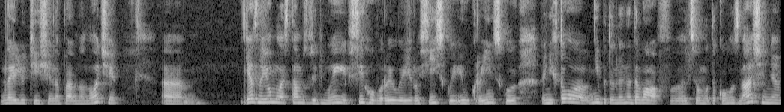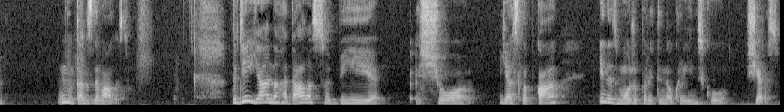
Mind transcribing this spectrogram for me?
найлютіші, напевно, ночі. Е, Я знайомилась там з людьми, всі говорили і російською, і українською. Ніхто нібито не надавав е, цьому такого значення. Ну, так здавалось. Тоді я нагадала собі, що я слабка і не зможу перейти на українську ще раз.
